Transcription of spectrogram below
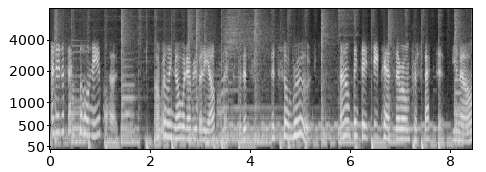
and it affects the whole neighborhood. I don't really know what everybody else thinks, but it's it's so rude. I don't think they see past their own perspective, you know.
